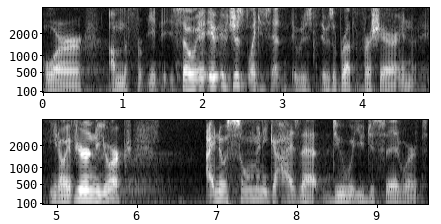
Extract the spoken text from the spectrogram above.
Or I'm the fir- so it, it was just like you said, it was it was a breath of fresh air. And you know, if you're in New York, I know so many guys that do what you just said, where it's,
